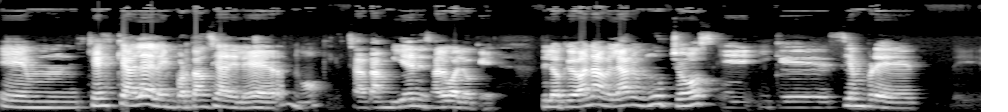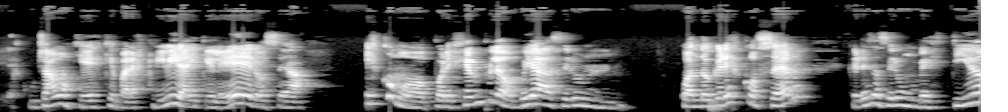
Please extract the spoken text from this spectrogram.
em, que es que habla de la importancia de leer, ¿no? Que ya también es algo a lo que, de lo que van a hablar muchos y que siempre escuchamos, que es que para escribir hay que leer, o sea, es como, por ejemplo, voy a hacer un... Cuando querés coser, querés hacer un vestido,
